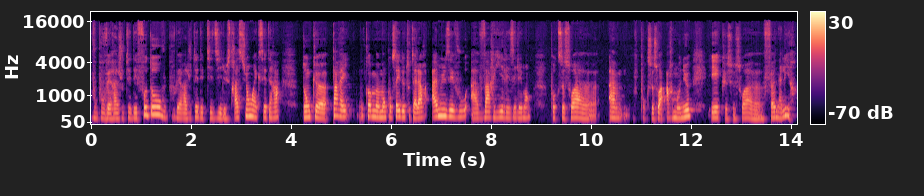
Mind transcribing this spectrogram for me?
Vous pouvez rajouter des photos, vous pouvez rajouter des petites illustrations, etc. Donc euh, pareil, comme mon conseil de tout à l'heure, amusez-vous à varier les éléments pour que ce soit pour que ce soit harmonieux et que ce soit fun à lire.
